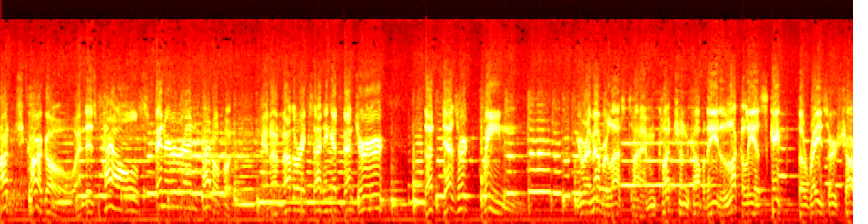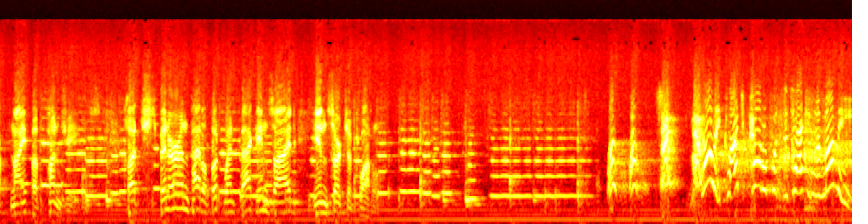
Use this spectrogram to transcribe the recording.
Clutch Cargo and his pals Spinner and Paddlefoot in another exciting adventure, The Desert Queen. You remember last time, Clutch and Company luckily escaped the razor-sharp knife of Punji's. Clutch, Spinner, and Paddlefoot went back inside in search of Twaddle. Golly, Clutch, Paddlefoot's attacking the mummy.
